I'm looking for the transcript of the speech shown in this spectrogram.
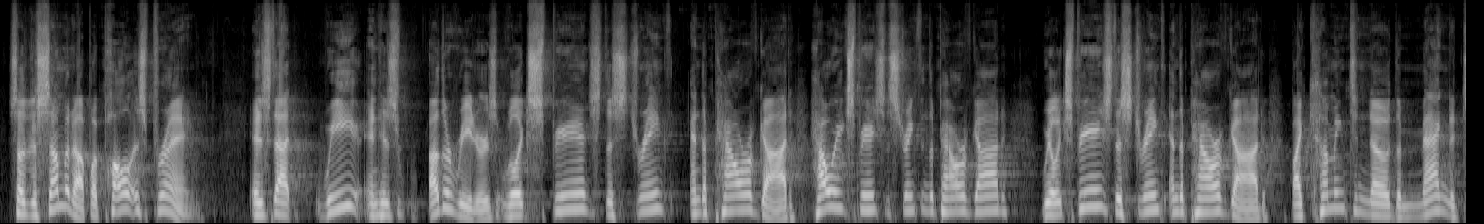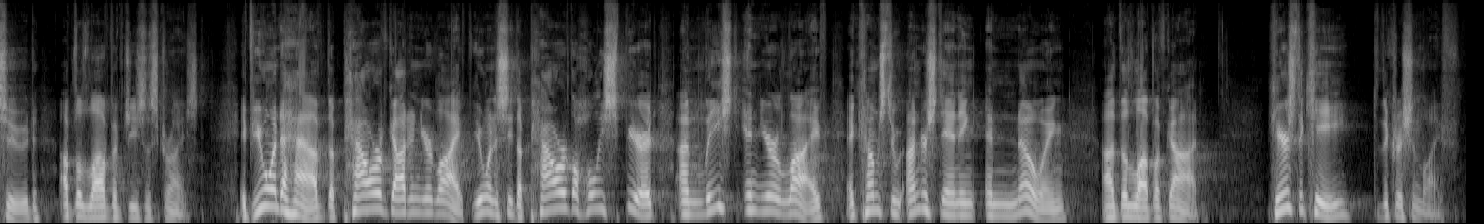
So, to sum it up, what Paul is praying is that we and his other readers will experience the strength and the power of God. How we experience the strength and the power of God? We'll experience the strength and the power of God by coming to know the magnitude of the love of Jesus Christ. If you want to have the power of God in your life, you want to see the power of the Holy Spirit unleashed in your life, it comes through understanding and knowing uh, the love of God. Here's the key to the Christian life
